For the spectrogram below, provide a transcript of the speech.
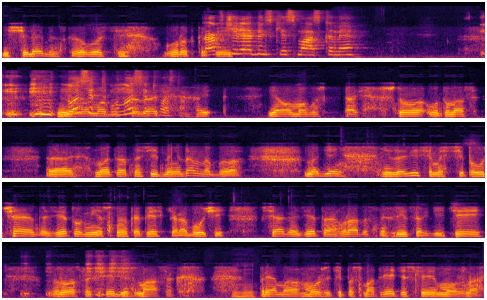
Из Челябинской области, город Копейск. Как в Челябинске с масками? Носят, носят сказать, вас там? Я вам могу сказать, что вот у нас, э, ну это относительно недавно было, на День независимости получаю газету местную, Копейский рабочий. Вся газета в радостных лицах детей, взрослых, все без масок. Угу. Прямо можете посмотреть, если можно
